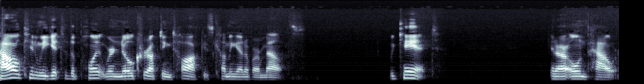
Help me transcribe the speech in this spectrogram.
How can we get to the point where no corrupting talk is coming out of our mouths? We can't in our own power.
